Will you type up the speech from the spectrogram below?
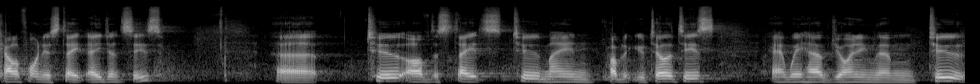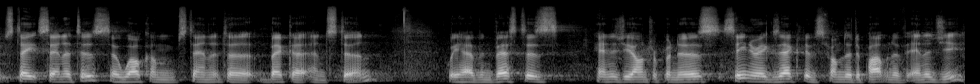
California state agencies, uh, two of the state's two main public utilities, and we have joining them two state senators, so welcome Senator Becker and Stern. We have investors, energy entrepreneurs, senior executives from the Department of Energy,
